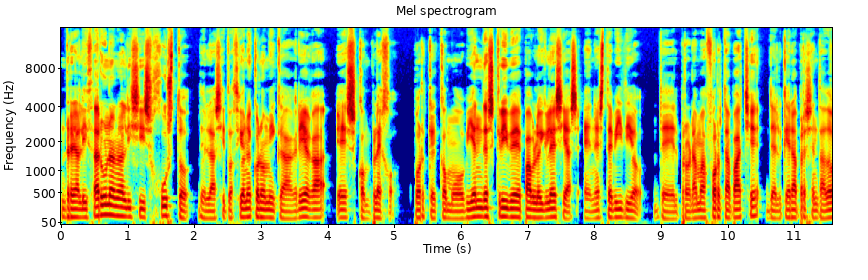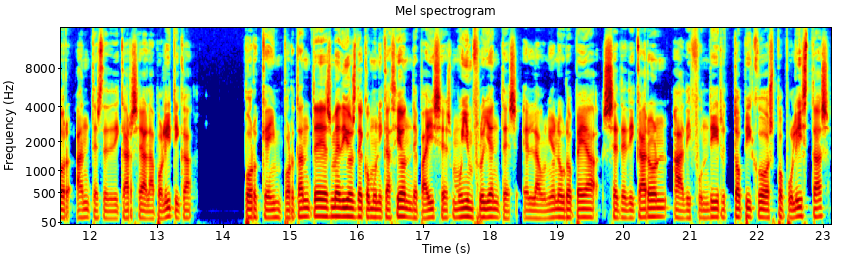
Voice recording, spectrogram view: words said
Realizar un análisis justo de la situación económica griega es complejo, porque como bien describe Pablo Iglesias en este vídeo del programa Fortapache, del que era presentador antes de dedicarse a la política, porque importantes medios de comunicación de países muy influyentes en la Unión Europea se dedicaron a difundir tópicos populistas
